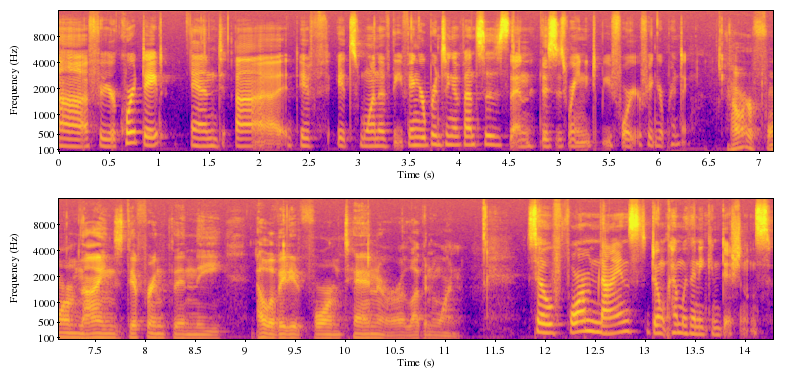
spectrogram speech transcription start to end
uh, for your court date. And uh, if it's one of the fingerprinting offenses, then this is where you need to be for your fingerprinting. How are Form 9s different than the elevated Form 10 or 11.1? So Form 9s don't come with any conditions.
